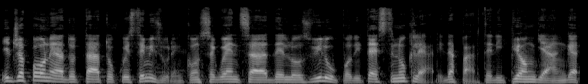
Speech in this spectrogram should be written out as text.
Il Giappone ha adottato queste misure in conseguenza dello sviluppo di test nucleari da parte di Pyongyang.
